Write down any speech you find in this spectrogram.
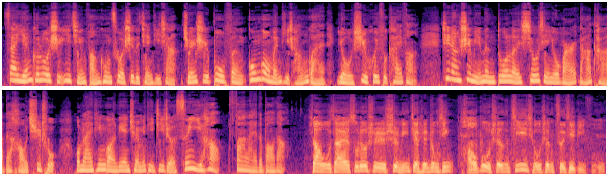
在严格落实疫情防控措施的前提下，全市部分公共文体场馆有序恢复开放，这让市民们多了休闲游玩打卡的好去处。我们来听广电全媒体记者孙一浩发来的报道。上午，在苏州市市民健身中心，跑步声、击球声此起彼伏。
